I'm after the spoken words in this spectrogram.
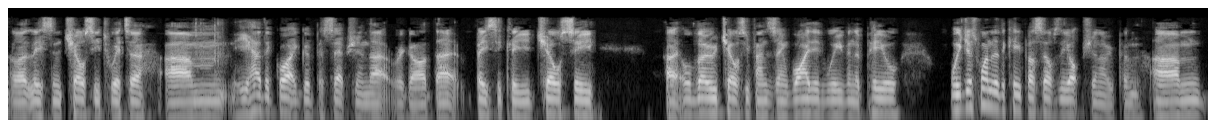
or at least in Chelsea Twitter. Um, he had a quite a good perception in that regard that basically Chelsea, uh, although Chelsea fans are saying, why did we even appeal? We just wanted to keep ourselves the option open. Um,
